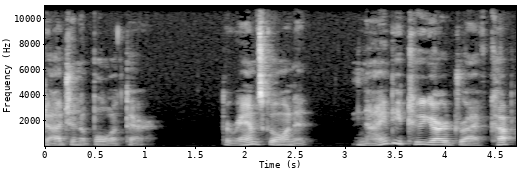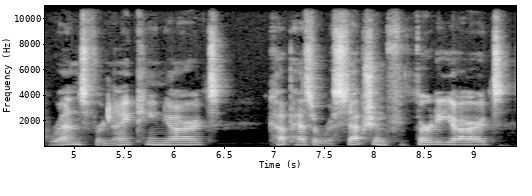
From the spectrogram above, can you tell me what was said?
dodging a bullet there. The Rams go on a 92 yard drive. Kupp runs for 19 yards. Kupp has a reception for 30 yards.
